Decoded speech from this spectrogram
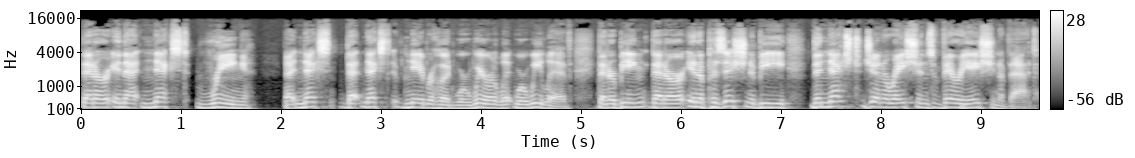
that are in that next ring, that next that next neighborhood where we're where we live, that are being that are in a position to be the next generation's variation of that.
